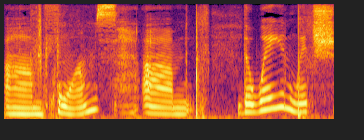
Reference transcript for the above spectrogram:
um, forms um, the way in which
